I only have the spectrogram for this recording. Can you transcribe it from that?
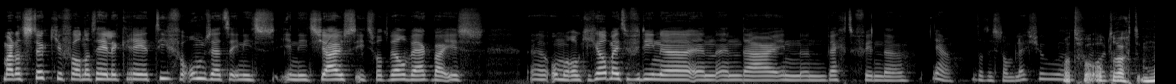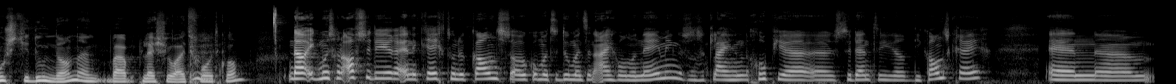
Maar dat stukje van het hele creatieve omzetten in iets, in iets juist iets wat wel werkbaar is, uh, om er ook je geld mee te verdienen en, en daarin een weg te vinden, ja, dat is dan Bless You. Uh, wat voor opdracht moest je doen dan en waar Bless You uit voortkwam? Nou, ik moest gaan afstuderen en ik kreeg toen de kans ook om het te doen met een eigen onderneming. Dus was een klein groepje uh, studenten die dat, die kans kreeg. En um,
